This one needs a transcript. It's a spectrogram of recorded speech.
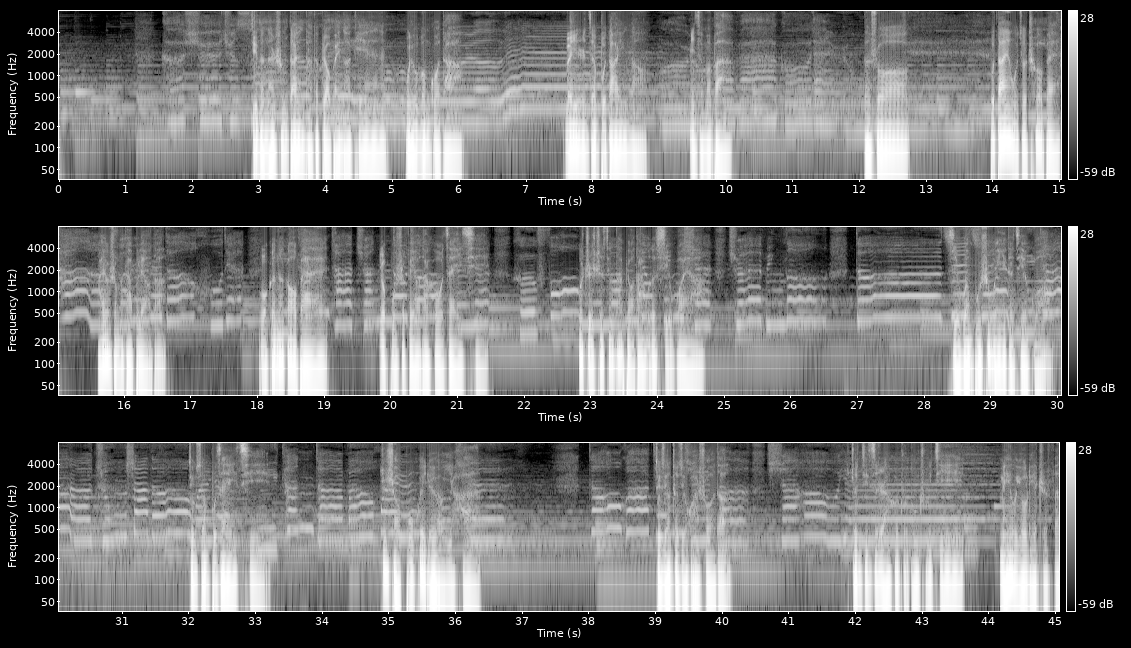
记得男生答应他的表白那天，我有问过他，万一人家不答应呢？你怎么办？他说：“不答应我就撤呗，还有什么大不了的？我跟他告白，又不是非要他和我在一起，我只是向他表达我的喜欢呀。喜欢不是唯一的结果，就算不在一起，至少不会留有遗憾。”就像这句话说的：“顺其自然和主动出击优劣之分，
